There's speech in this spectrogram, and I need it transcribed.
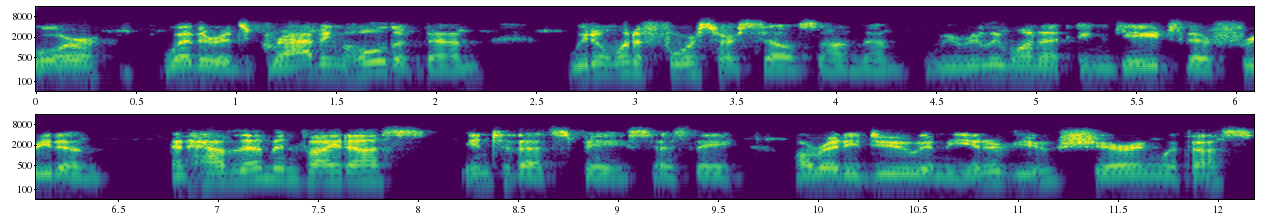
or whether it's grabbing hold of them. We don't want to force ourselves on them. We really want to engage their freedom and have them invite us into that space as they already do in the interview, sharing with us.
